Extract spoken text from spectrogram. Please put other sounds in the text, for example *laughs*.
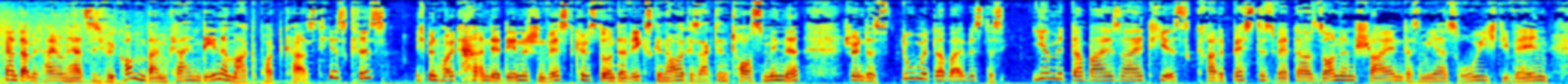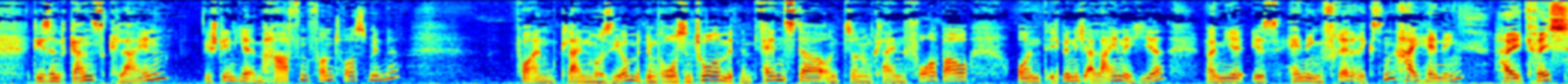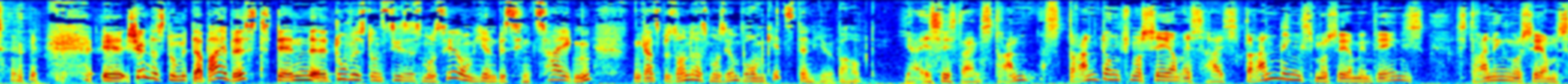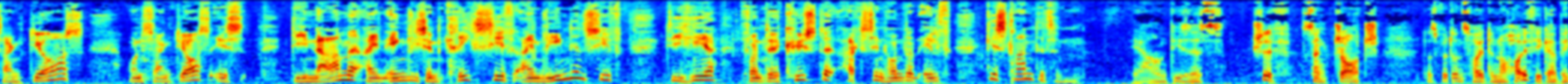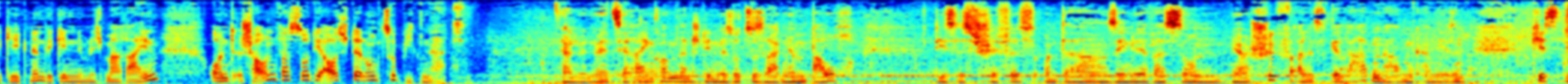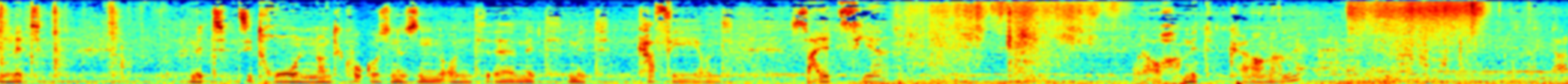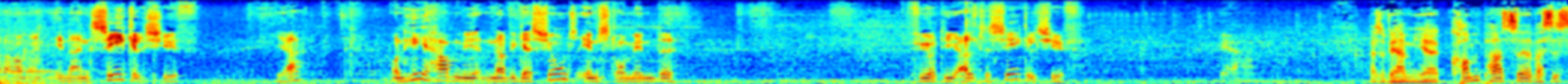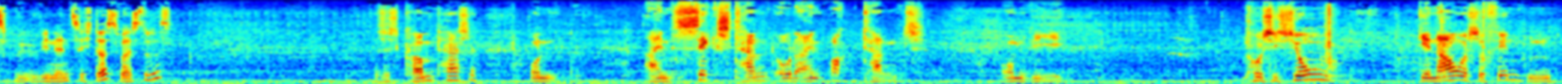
Ja, und damit hi und herzlich willkommen beim kleinen Dänemark-Podcast. Hier ist Chris. Ich bin heute an der dänischen Westküste unterwegs, genauer gesagt in Torsminne. Schön, dass du mit dabei bist, dass ihr mit dabei seid. Hier ist gerade bestes Wetter, Sonnenschein, das Meer ist ruhig, die Wellen, die sind ganz klein. Wir stehen hier im Hafen von Torsminne vor einem kleinen Museum mit einem großen Tor, mit einem Fenster und so einem kleinen Vorbau. Und ich bin nicht alleine hier. Bei mir ist Henning Frederiksen. Hi Henning. Hi Chris. *laughs* Äh, schön, dass du mit dabei bist, denn äh, du wirst uns dieses Museum hier ein bisschen zeigen. Ein ganz besonderes Museum. Worum geht's denn hier überhaupt? Ja, es ist ein Strand Strandungsmuseum. Es heißt Strandingsmuseum in Dänisch. Strandingmuseum St. George. Und St. George ist die Name ein englischen Kriegsschiff, ein Linienschiff, die hier von der Küste 1811 gestrandeten. Ja, und dieses Schiff, St. George, das wird uns heute noch häufiger begegnen. Wir gehen nämlich mal rein und schauen, was so die Ausstellung zu bieten hat. Ja, und wenn wir jetzt hier reinkommen, dann stehen wir sozusagen im Bauch dieses Schiffes und da sehen wir, was so ein ja, Schiff alles geladen haben kann. Hier sind Kisten mit, mit Zitronen und Kokosnüssen und äh, mit, mit Kaffee und Salz hier. Oder auch mit Körnern. In ein Segelschiff, ja. Und hier haben wir Navigationsinstrumente für die alte Segelschiff. Ja. Also wir haben hier Kompasse. Was ist, wie nennt sich das? Weißt du das? Das ist Kompasse und ein Sextant oder ein Oktant, um die Position genauer zu finden.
